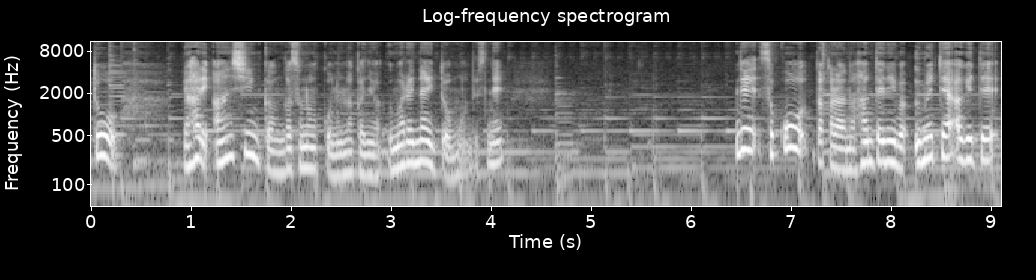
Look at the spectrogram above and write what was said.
とやはり安心感がその子の中には生まれないと思うんですね。でそこをだからあの反対に言えば埋めてあげて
